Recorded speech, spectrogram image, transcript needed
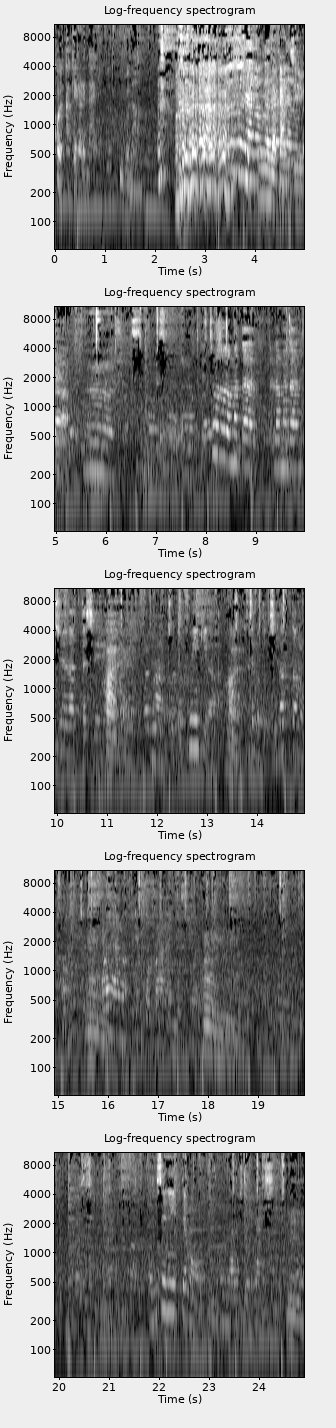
声かけられないうぶな。うーな感じうんすごいそう思って。ちょうどまたラマダン中だったし、はまあ、ちょっと雰囲気がい。はいつもと違ったのかちょっとここら辺はよくわからないんですけど、うん店に行っても女の人いないし。うん。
